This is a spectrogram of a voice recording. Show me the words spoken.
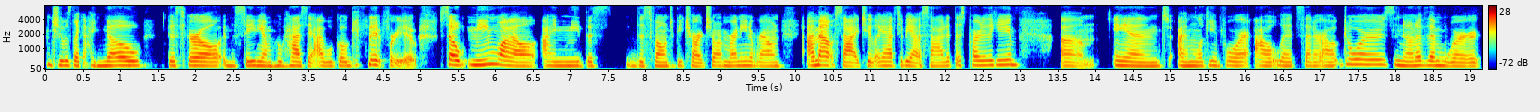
And she was like, I know this girl in the stadium who has it. I will go get it for you. So meanwhile, I need this this phone to be charged. So I'm running around. I'm outside too. Like I have to be outside at this part of the game. Um, and I'm looking for outlets that are outdoors. None of them work.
